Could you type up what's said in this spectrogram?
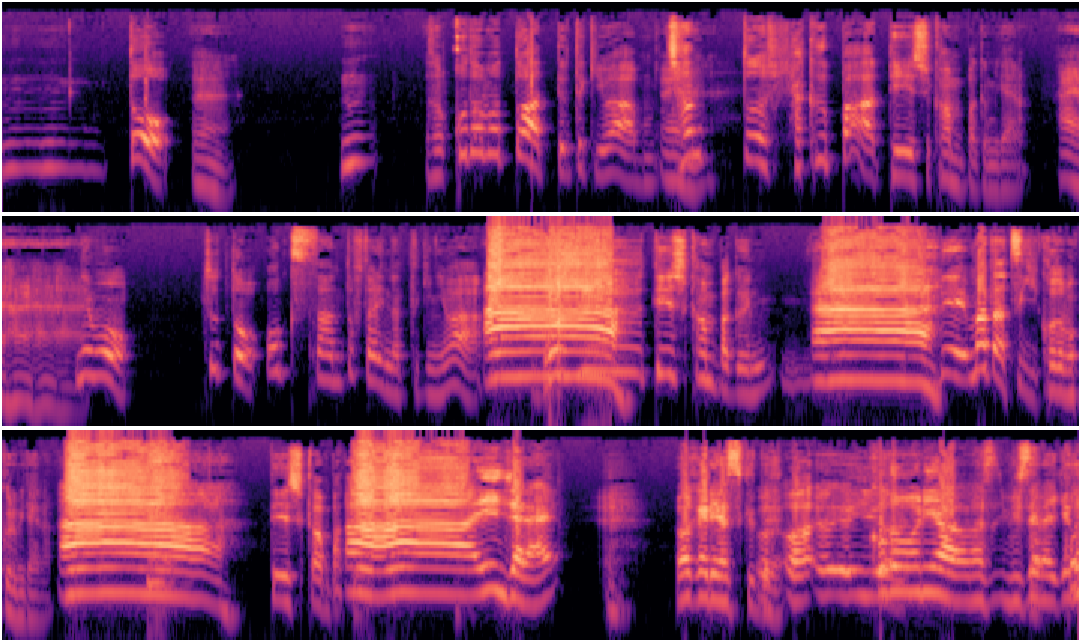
んと、うん。ん？その子供と会ってる時は、ええちゃんと100%亭主関白みたいな。はいはいはいはい。でも、ちょっと奥さんと二人になった時には、あ50亭主関白で、また次子供来るみたいな。あ亭主関白。ーあーいいんじゃない？わかりやすくて。あ子子供には見せないけど、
